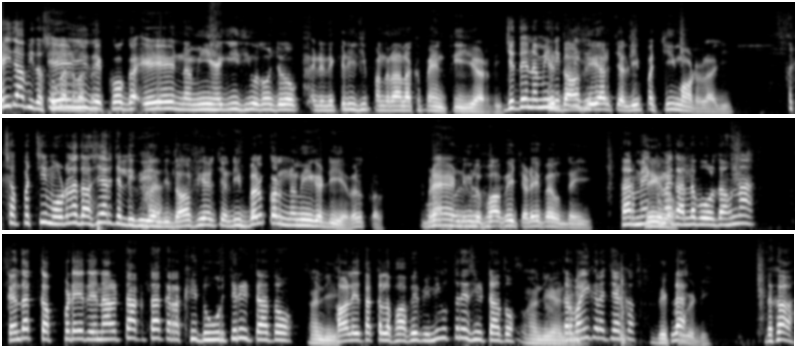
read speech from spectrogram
ਇਹਦਾ ਵੀ ਦੱਸੋ ਇਹ ਜੀ ਦੇਖੋ ਗ- ਇਹ ਨਵੀਂ ਹੈਗੀ ਸੀ ਉਦੋਂ ਜਦੋਂ ਇਹ ਨਿਕਲੀ ਸੀ 15 ਲੱਖ 35000 ਦੀ। ਜਿੱਦੇ ਨਵੀਂ ਇਹ ਨਿਕਲੀ 10000 ਚੱਲੀ 25 ਮਾਡਲ ਆ ਜੀ। ਅੱਛਾ 25 ਮਾਡਲ ਹੈ 10000 ਚੱਲੀ ਹੋਈ ਆ। ਹਾਂਜੀ 10000 ਚੱਲੀ ਬਿਲਕੁਲ ਨਵੀਂ ਗੱਡੀ ਹੈ ਬਿਲਕੁਲ। ਬ੍ਰਾਂਡ ਨਿਊ ਲਿਫਾਫੇ ਚੜੇ ਪਏ ਉਦਾਂ ਹੀ ਪਰ ਮੈਂ ਇੱਕ ਮੈਂ ਗੱਲ ਬੋਲਦਾ ਹੁੰਨਾ ਕਹਿੰਦਾ ਕੱਪੜੇ ਦੇ ਨਾਲ ਟਕ ਟਕ ਰੱਖੀ ਦੂਰ ਝਰੀਟਾਂ ਤੋਂ। ਹਾਂਜੀ। ਹਾਲੇ ਤੱਕ ਲਫਾਫੇ ਵੀ ਨਹੀਂ ਉਤਰੇ ਸੀਟਾਂ ਤੋਂ। ਹਾਂਜੀ ਹਾਂਜੀ। ਕਰਵਾਈ ਕਰਾ ਚੈੱਕ? ਦੇਖੋ ਗੱਡੀ। ਦਿਖਾ।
